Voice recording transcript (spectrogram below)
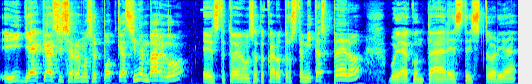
y ya casi cerramos el podcast. Sin embargo, este, todavía vamos a tocar otros temitas, pero voy a contar esta historia.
